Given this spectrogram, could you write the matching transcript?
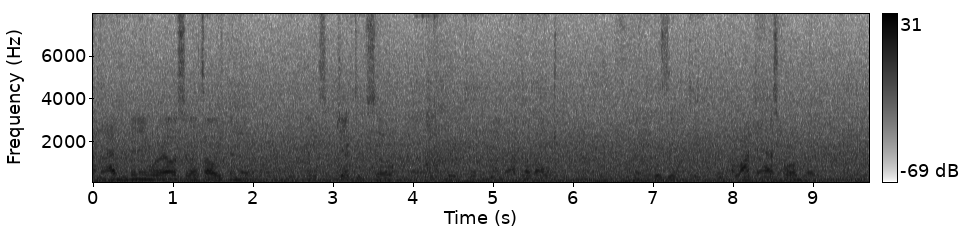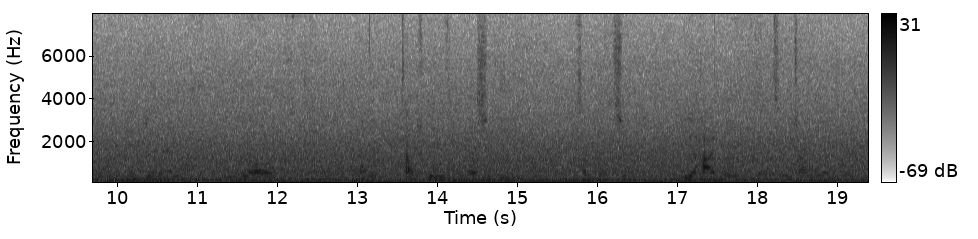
I, know, I haven't been anywhere else, so that's always been the, I guess, objective. So uh, I feel like, I mean, is it a lot to ask for? But maybe getting we all one of the top schools, and that should be something that should be a high goal. So we try to that.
